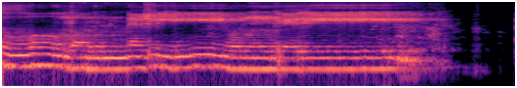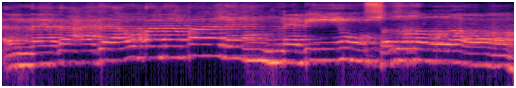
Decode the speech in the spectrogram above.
رسوله النبي الكريم أما بعد أو كما قال النبي صلى الله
